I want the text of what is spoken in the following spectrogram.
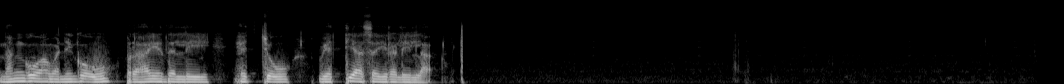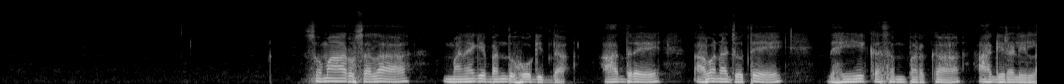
ನನಗೂ ಅವನಿಗೂ ಪ್ರಾಯದಲ್ಲಿ ಹೆಚ್ಚು ವ್ಯತ್ಯಾಸ ಇರಲಿಲ್ಲ. ಸುಮಾರು ಸಲ ಮನೆಗೆ ಬಂದು ಹೋಗಿದ್ದ. ಆದರೆ ಅವನ ಜೊತೆ ದೈಹಿಕ ಸಂಪರ್ಕ ಆಗಿರಲಿಲ್ಲ.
